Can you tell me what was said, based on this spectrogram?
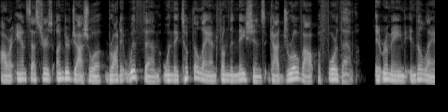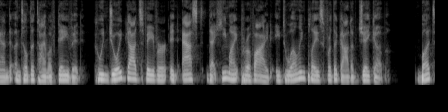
our ancestors under Joshua brought it with them when they took the land from the nations God drove out before them. It remained in the land until the time of David who enjoyed God's favor and asked that he might provide a dwelling place for the God of Jacob. But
